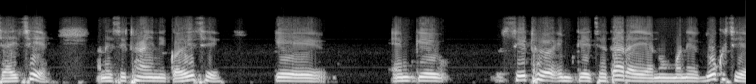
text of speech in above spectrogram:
જાય છે. અને શેઠાણીને કહે છે કે એમ કે શેઠ એમ કે જતા રહે એનું મને દુઃખ છે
